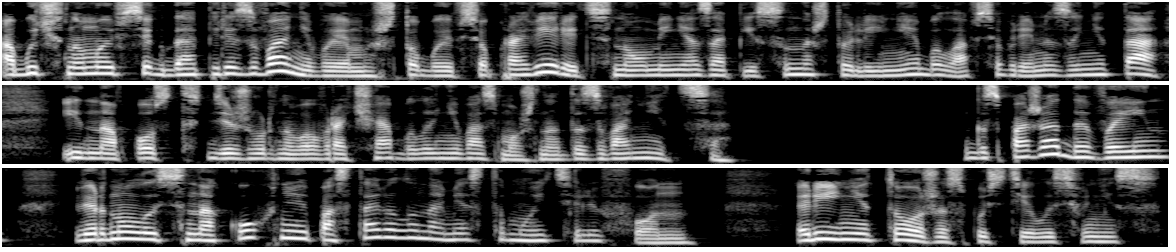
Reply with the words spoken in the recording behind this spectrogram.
Обычно мы всегда перезваниваем, чтобы все проверить, но у меня записано, что линия была все время занята, и на пост дежурного врача было невозможно дозвониться. Госпожа де Вейн вернулась на кухню и поставила на место мой телефон. Рини тоже спустилась вниз.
